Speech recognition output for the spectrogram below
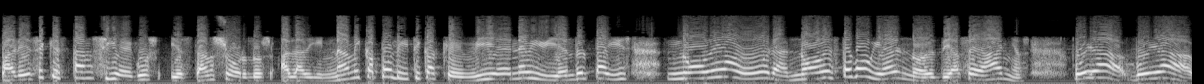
Parece que están ciegos y están sordos a la dinámica política que viene viviendo el país, no de ahora, no de este gobierno, desde hace años. Voy a, voy a,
